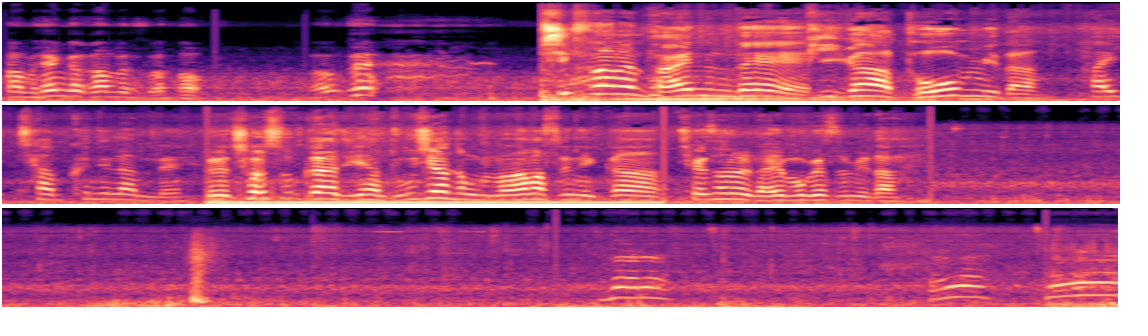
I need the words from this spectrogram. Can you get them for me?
한번 생각하면서. 아무튼 식사는 다 했는데 비가 더 옵니다. 하이 참 큰일 났네. 그래도 철수까지 한 2시간 정도 남았으니까 최선을 다해 보겠습니다. 나라. 나와 나와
